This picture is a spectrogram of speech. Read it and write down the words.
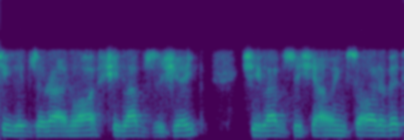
she lives her own life. She loves the sheep. She loves the showing side of it.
